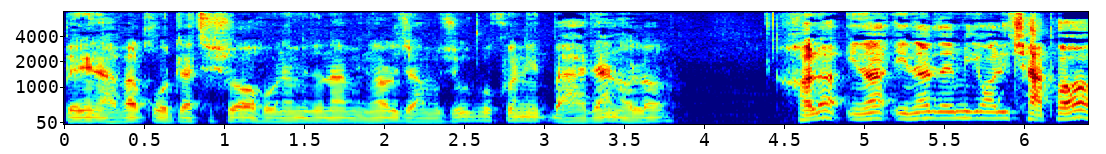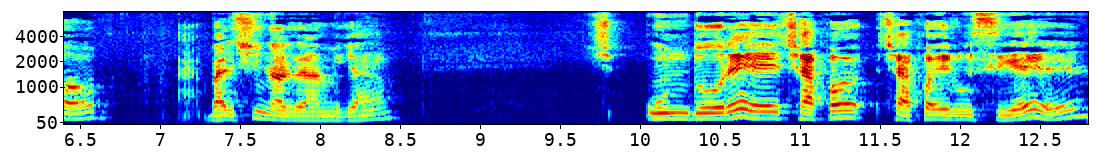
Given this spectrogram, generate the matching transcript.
برین اول قدرت شاه و نمی‌دونم اینا رو جمع جور بکنید. بعدا حالا حالا اینا اینا رو داریم میگم حالی چپا برای چی اینا رو دارم میگم؟ اون دوره چپا چپای روسیه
